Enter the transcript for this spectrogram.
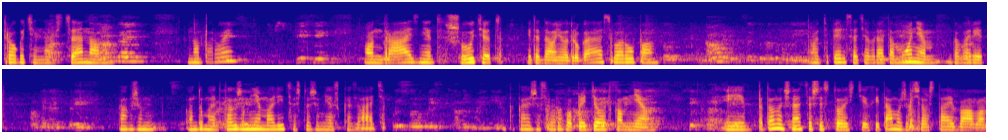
трогательная сцена, но порой он дразнит, шутит, и тогда у него другая сварупа. Вот теперь Сатяврата Муни говорит, как же, он думает, как же мне молиться, что же мне сказать, какая же сварупа придет ко мне. И потом начинается шестой стих, и там уже все, стаи баба.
